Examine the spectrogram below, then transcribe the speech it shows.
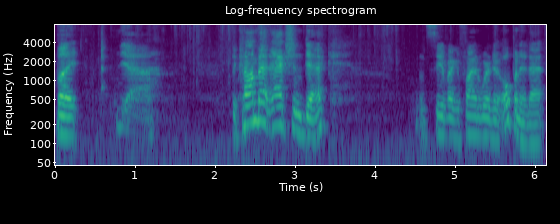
But yeah, the combat action deck. Let's see if I can find where to open it at.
